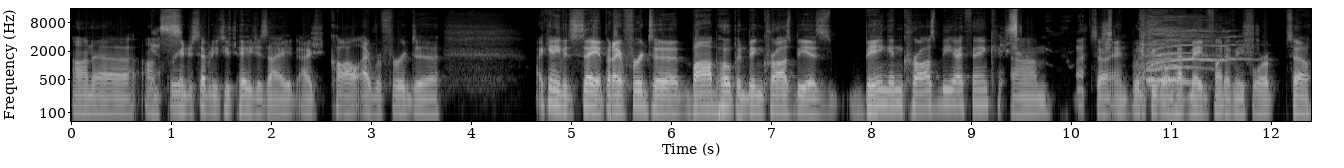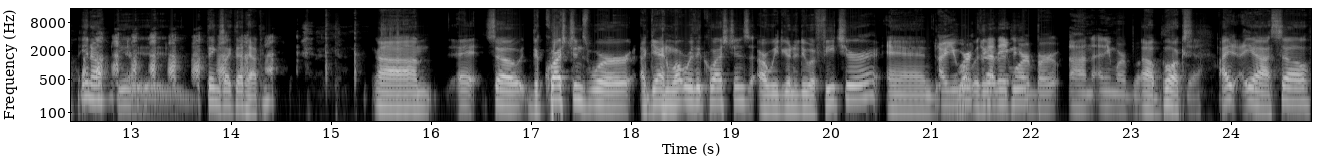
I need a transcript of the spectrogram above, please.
on uh on Yes. 372 pages. I I call I referred to I can't even say it, but I referred to Bob Hope and Bing Crosby as Bing and Crosby. I think. Um, so and which people have made fun of me for. So you know things like that happen. Um. eh, So the questions were again. What were the questions? Are we going to do a feature? And Are you working on any more, bur- on any more books? Oh, books. Yeah. I yeah. So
